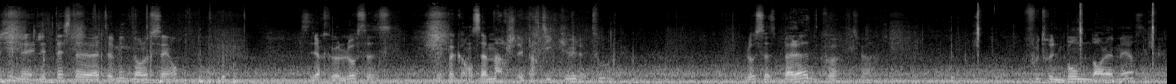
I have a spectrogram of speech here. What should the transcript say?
T'imagines les, tests atomiques dans l'océan C'est-à-dire que l'eau, ça, je sais pas comment ça marche, les particules et tout. L'eau, ça se balade, quoi, tu vois. Foutre une bombe dans la mer, c'est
